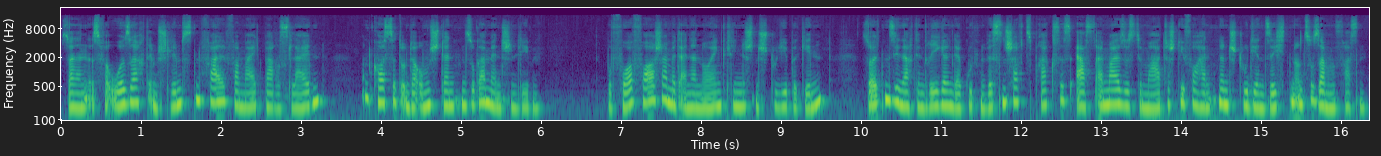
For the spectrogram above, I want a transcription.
sondern es verursacht im schlimmsten Fall vermeidbares Leiden und kostet unter Umständen sogar Menschenleben. Bevor Forscher mit einer neuen klinischen Studie beginnen, sollten Sie nach den Regeln der guten Wissenschaftspraxis erst einmal systematisch die vorhandenen Studien sichten und zusammenfassen.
